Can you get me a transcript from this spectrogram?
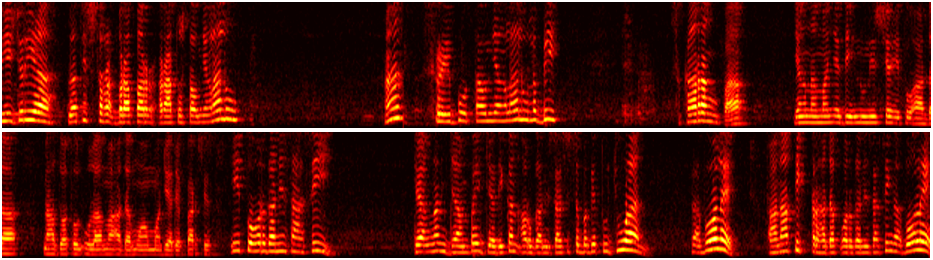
Hijriah. Berarti berapa ratus tahun yang lalu? Hah? Seribu tahun yang lalu lebih. Sekarang Pak, yang namanya di Indonesia itu ada Nahdlatul Ulama, ada Muhammadiyah, ada Persis. Itu organisasi. Jangan sampai jadikan organisasi sebagai tujuan. Gak boleh. Fanatik terhadap organisasi nggak boleh.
